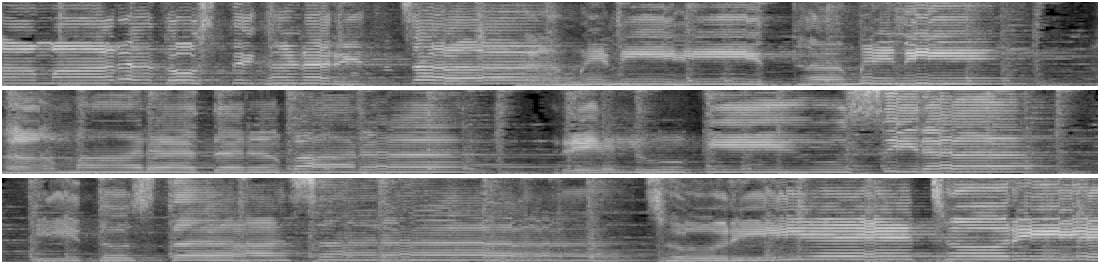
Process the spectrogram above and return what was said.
आमार दोस्त घणरीचा. थमिनी थमिनी हमार दरबार ರೇಲುಗಿ ಉಸಿರ ಈ ದೋಸ್ತ ಆಸರ ಛೋರಿಯೇ ಛೋರಿಯೇ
